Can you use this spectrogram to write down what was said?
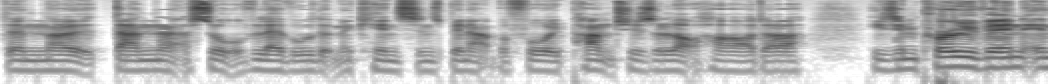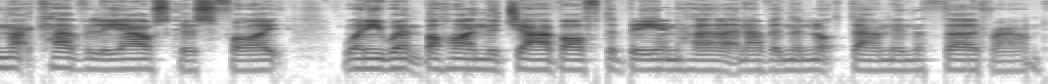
than than that sort of level that McKinson's been at before. He punches a lot harder. He's improving in that Kavaliauskas fight when he went behind the jab after being hurt and having the knockdown in the third round.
